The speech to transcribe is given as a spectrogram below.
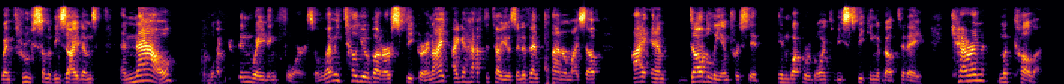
went through some of these items. And now, what you've been waiting for. So let me tell you about our speaker. And I, I have to tell you, as an event planner myself, I am doubly interested in what we're going to be speaking about today. Karen McCullough.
